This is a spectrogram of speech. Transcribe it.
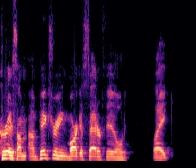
Chris, I'm I'm picturing Marcus Satterfield like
